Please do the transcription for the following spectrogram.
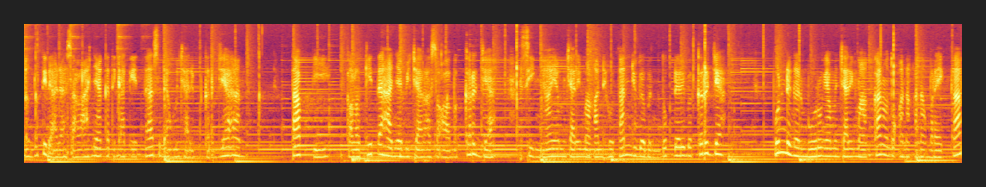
tentu tidak ada salahnya ketika kita sedang mencari pekerjaan tapi, kalau kita hanya bicara soal bekerja, singa yang mencari makan di hutan juga bentuk dari bekerja. Pun dengan burung yang mencari makan untuk anak-anak mereka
